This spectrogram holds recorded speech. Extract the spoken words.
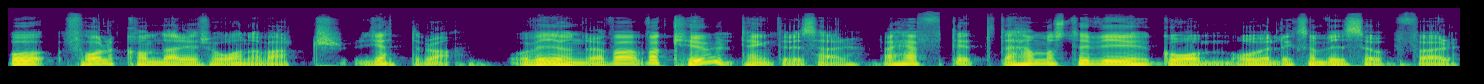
Och folk kom därifrån och vart jättebra. Och vi undrade, vad, vad kul, tänkte vi så här, vad häftigt. Det här måste vi ju gå och liksom visa upp för,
